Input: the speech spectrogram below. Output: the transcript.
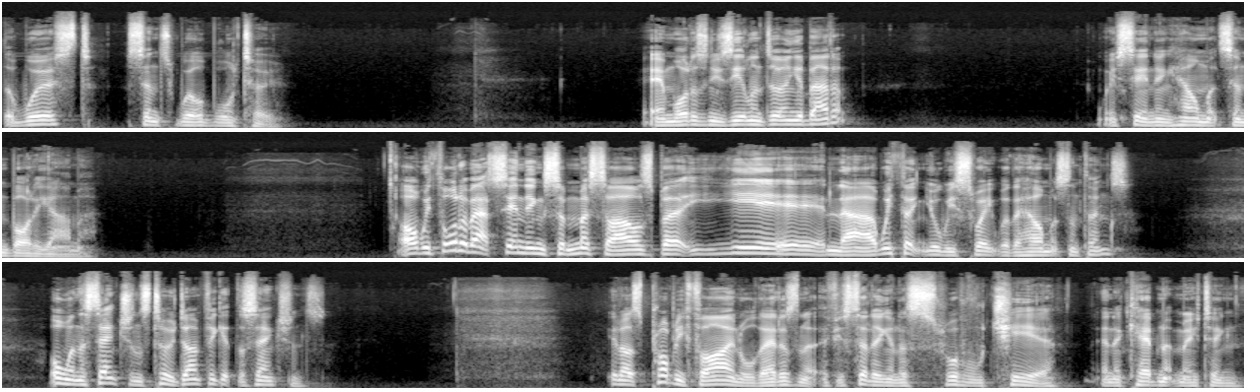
The worst since World War II. And what is New Zealand doing about it? We're sending helmets and body armour. Oh, we thought about sending some missiles, but yeah, nah, we think you'll be sweet with the helmets and things. Oh, and the sanctions too. Don't forget the sanctions you know, it's probably fine, all that, isn't it, if you're sitting in a swivel chair in a cabinet meeting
